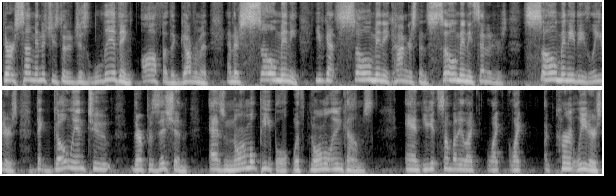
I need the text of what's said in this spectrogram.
There are some industries that are just living off of the government, and there's so many. You've got so many congressmen, so many senators, so many of these leaders that go into their position as normal people with normal incomes, and you get somebody like like like Uh, current leaders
